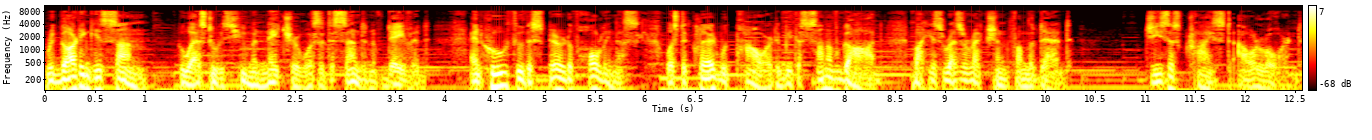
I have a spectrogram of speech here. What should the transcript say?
regarding his Son, who as to his human nature was a descendant of David, and who through the Spirit of holiness was declared with power to be the Son of God by his resurrection from the dead, Jesus Christ our Lord.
